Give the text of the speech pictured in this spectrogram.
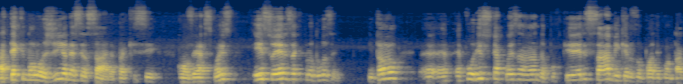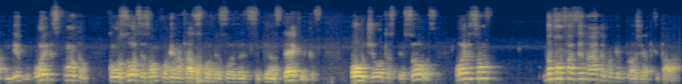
a tecnologia necessária para que se converse com isso, isso eles é que produzem. Então, eu, é, é, é por isso que a coisa anda, porque eles sabem que eles não podem contar comigo, ou eles contam com os outros, eles vão correndo atrás dos professores das disciplinas técnicas, ou de outras pessoas, ou eles vão, não vão fazer nada com aquele projeto que está lá.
